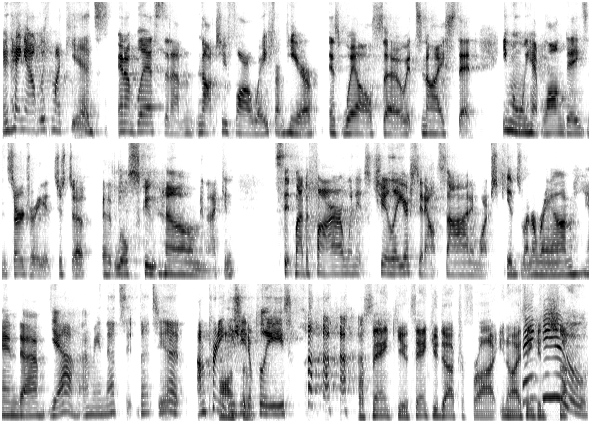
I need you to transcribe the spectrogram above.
and hang out with my kids. And I'm blessed that I'm not too far away from here as well. So it's nice that even when we have long days in surgery, it's just a, a little scoot home and I can sit by the fire when it's chilly or sit outside and watch kids run around. And uh, yeah, I mean, that's it. That's it. I'm pretty awesome. easy to please. well, thank you. Thank you, Dr. Farad. You know, I thank think in, su-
